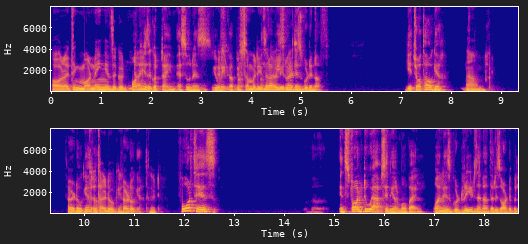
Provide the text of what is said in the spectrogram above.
اور I think morning is a good morning is a good time as soon as you wake up is an early minute is good enough یہ چوتھا ہو گیا۔ ہاں تھرڈ ہو گیا۔ تھرڈ ہو گیا۔ تھرڈ ہو گیا۔ Third fourth is install to apps in your mobile one is Goodreads and other is Audible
